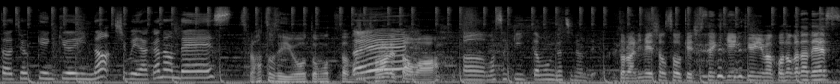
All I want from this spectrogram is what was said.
当直研究員の渋谷香音です。それ後で言おうと思ってたのにえー取られたわ、ああまあ先言ったもん勝ちなんで。トロアニメーション総研首席研究員はこの方です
